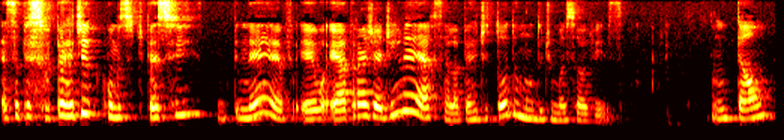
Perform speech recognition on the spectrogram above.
essa pessoa perde como se tivesse, né? É, é a tragédia inversa, ela perde todo mundo de uma só vez. Então,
